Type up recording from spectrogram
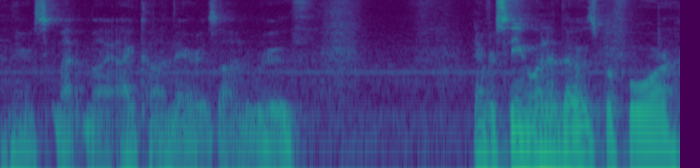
And there's my, my icon there is on Ruth. Never seen one of those before.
